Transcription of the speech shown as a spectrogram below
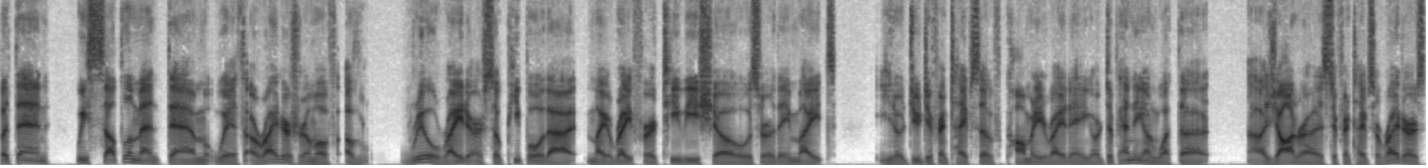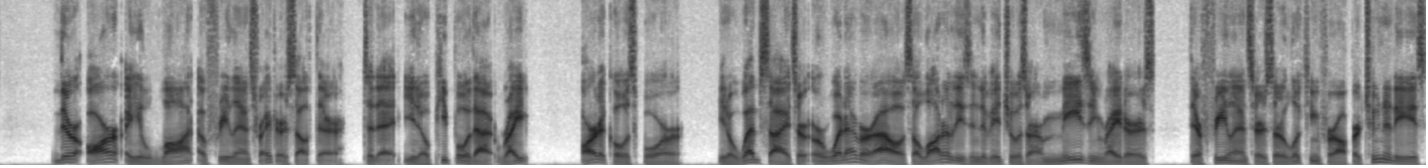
But then we supplement them with a writer's room of, of real writer. So people that might write for TV shows or they might, you know, do different types of comedy writing or depending on what the uh, genre is, different types of writers. There are a lot of freelance writers out there today. You know, people that write articles for, you know, websites or, or whatever else. A lot of these individuals are amazing writers. They're freelancers. They're looking for opportunities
